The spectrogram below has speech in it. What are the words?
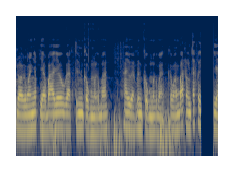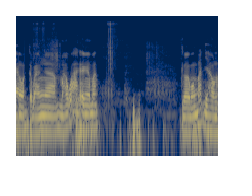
Rồi các bạn nhấp vào ba vô gạch trên cùng nè các bạn. Hai gạch bên cùng nè các bạn. Các bạn bắt con chắc vào các bạn, các bạn à, mã quá ra các bạn. Rồi các bạn bắt vào nè.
